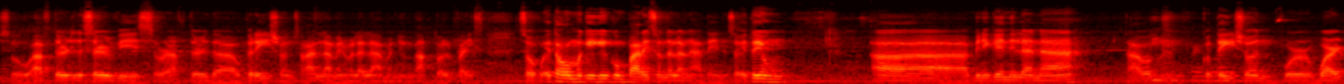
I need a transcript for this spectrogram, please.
So after the service or after the operation, saka namin malalaman yung actual price. So ito magiging comparison na lang natin. So ito yung ah, binigay nila na tawag ng Quotation for ward.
